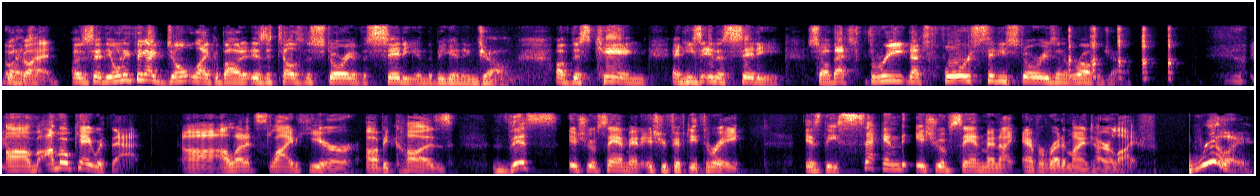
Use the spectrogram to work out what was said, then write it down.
Go oh, ahead. go ahead. I was gonna say the only thing I don't like about it is it tells the story of the city in the beginning, Joe, of this king, and he's in a city. So that's three, that's four city stories in a row, Joe. Um, I'm okay with that. Uh, I'll let it slide here uh, because this issue of Sandman, issue 53, is the second issue of Sandman I ever read in my entire life. Really?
